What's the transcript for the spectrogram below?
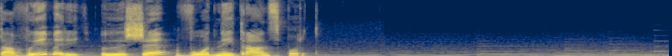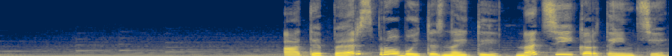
та виберіть лише водний транспорт. А тепер спробуйте знайти на цій картинці.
